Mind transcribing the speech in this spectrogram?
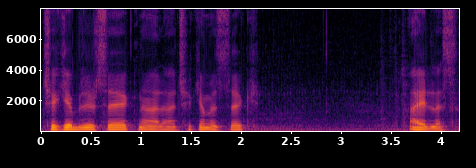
çekebilirsek ne ala çekemezsek Hayırlısı.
